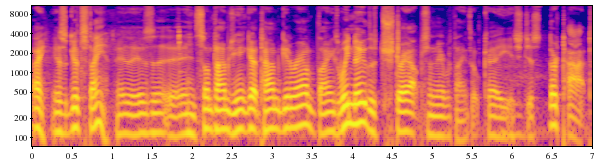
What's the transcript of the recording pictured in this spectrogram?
hey, it's a good stand. It is, uh, and sometimes you ain't got time to get around things. We knew the straps and everything's okay. It's just they're tight.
